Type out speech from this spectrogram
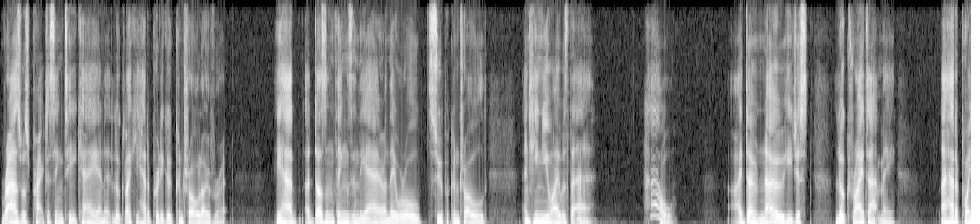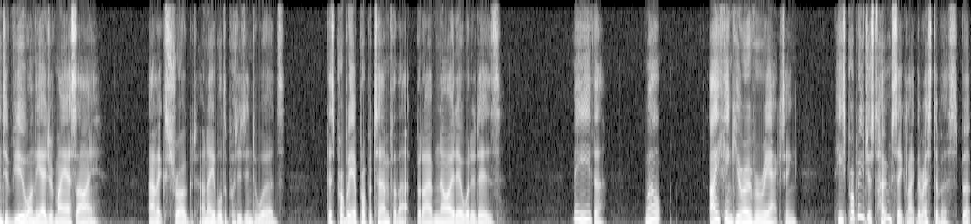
Raz was practicing TK, and it looked like he had a pretty good control over it. He had a dozen things in the air, and they were all super controlled, and he knew I was there. How? I don't know, he just looked right at me. I had a point of view on the edge of my SI. Alex shrugged, unable to put it into words. There's probably a proper term for that, but I have no idea what it is. Me either. Well, I think you're overreacting. He's probably just homesick like the rest of us, but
